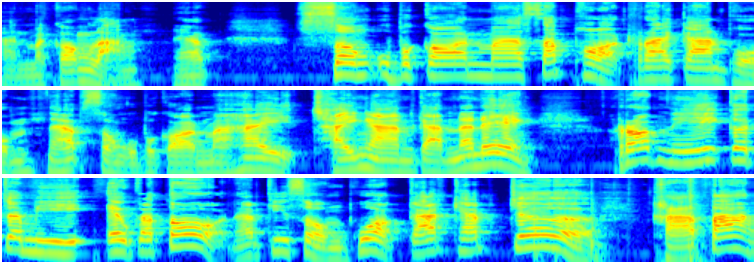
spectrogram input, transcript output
หันมากล้องหลังนะครับส่งอุปกรณ์มาซัพพอร์ตรายการผมนะครับส่งอุปกรณ์มาให้ใช้งานกันนั่นเอง รอบนี้ก็จะมีเอลกาโต้นะครับที่ส่งพวกการ์ดแคปเจอร์ขาตั้ง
